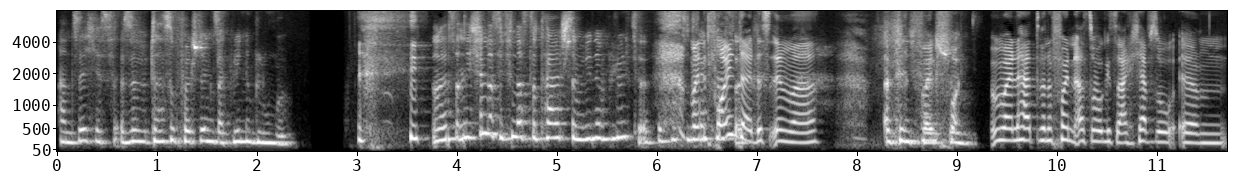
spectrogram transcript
an sich ist, also das hast du voll schön gesagt, wie eine Blume. weißt du? Und ich finde das, find das total schön, wie eine Blüte. Meine Freundin hat das immer. Finde ich voll meine schön. Meine, hat meine Freundin auch so gesagt, ich habe so ähm,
